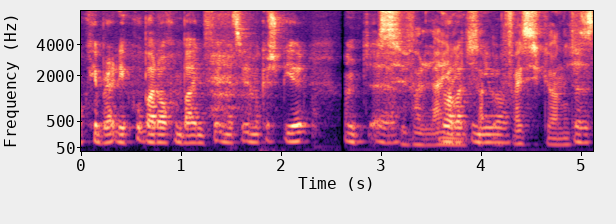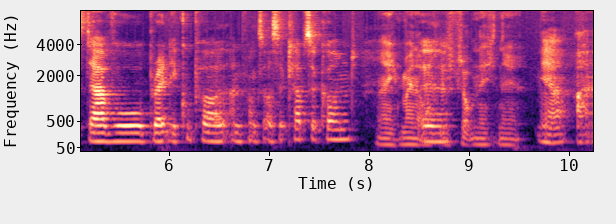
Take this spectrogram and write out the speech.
Okay, Bradley Cooper hat auch in beiden Filmen jetzt wieder mitgespielt. Und äh, Silver Robert Linings, De Niro. weiß ich gar nicht. das ist da, wo Bradley Cooper anfangs aus der Klapse kommt. Nein, ich meine auch, äh, ich glaube nicht, ne. Ja, ah,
